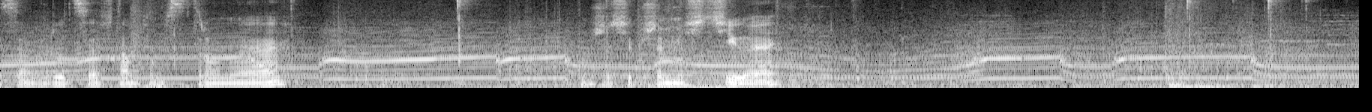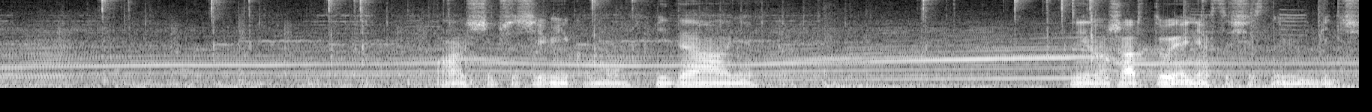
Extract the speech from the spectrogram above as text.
Zawrócę w tamtą stronę. Może się przemieściły. O, jeszcze przeciwniku, idealnie. Nie no, żartuję, nie chcę się z nim bić.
